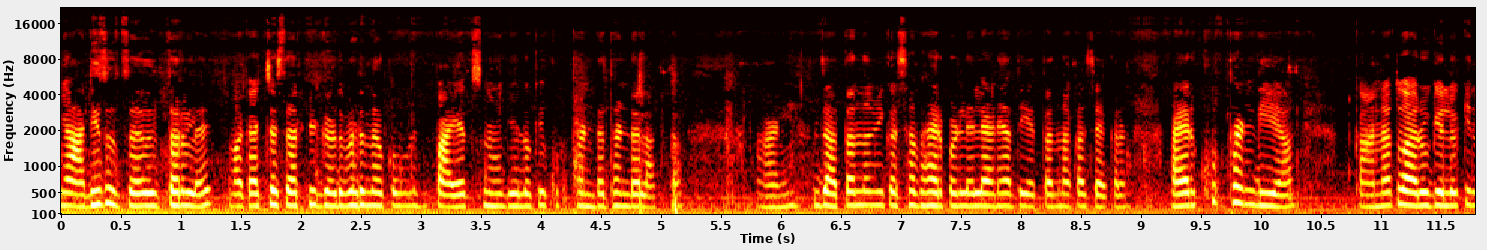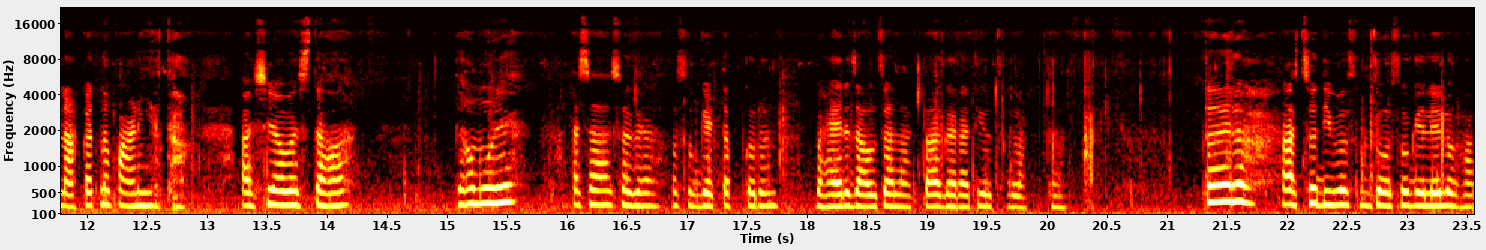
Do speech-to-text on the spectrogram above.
मी आधीच उच मग मगाच्यासारखी गडबड नको म्हणून पायच न गेलो की खूप थंड थंड लागतं. आणि जाताना मी कसं बाहेर पडलेलं आहे आणि आता येताना कसं आहे? कारण बाहेर खूप थंडी आहे. कानात वारू गेलो की नाकातनं पाणी येतं. अशी अवस्था. त्यामुळे असा सगळा असं गेटअप करून बाहेर जाऊचा लागता घरात येऊचा लागतं. तर आजचा दिवस जो असो गेलेलो हा.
